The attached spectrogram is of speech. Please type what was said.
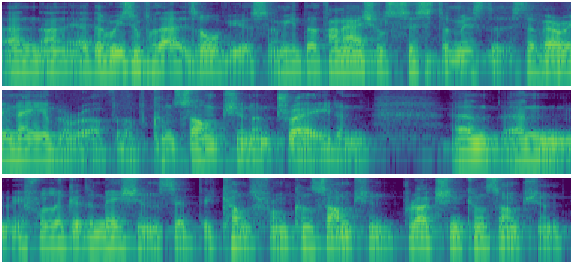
And, and, the reason for that is obvious. I mean, the financial system is the, is the very enabler of, of consumption and trade. And, and, and if we look at emissions, it, it comes from consumption, production, consumption.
